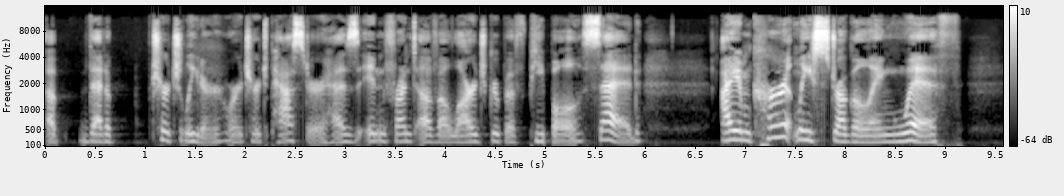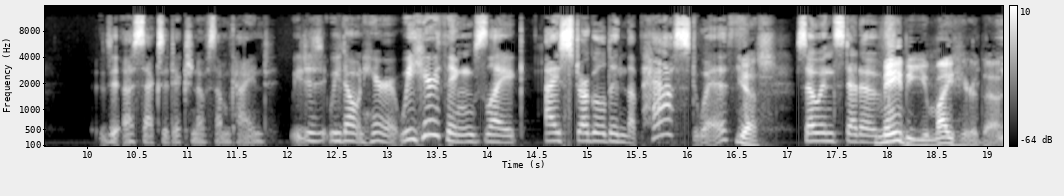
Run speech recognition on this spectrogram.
a, that a church leader or a church pastor has in front of a large group of people said, "I am currently struggling with a sex addiction of some kind." We just we don't hear it. We hear things like I struggled in the past with. Yes. So instead of maybe you might hear that.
